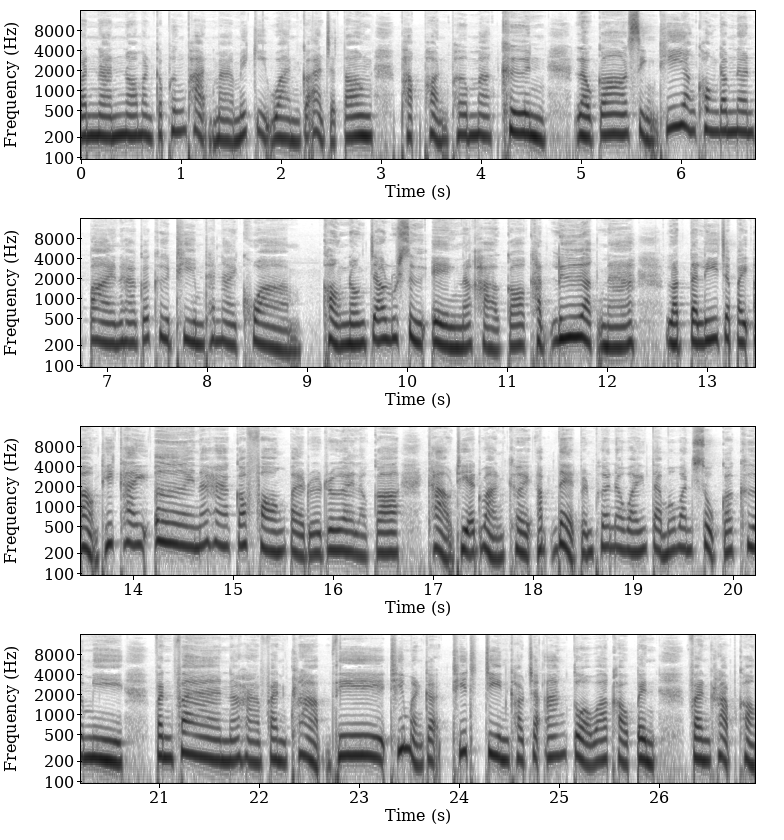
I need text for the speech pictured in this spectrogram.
วันนั้นเนาะมันก็เพิ่งผ่านมาไม่กี่วันก็อาจจะต้องพักผ่อนเพิ่มมากขึ้น แล้วก็สิ่งที่ยังคงดำเนินไปนะคะก็คือทีมทนายความ ของน้องเจ้ารู้สือเองนะคะ ก็คัดเลือกนะลอตเตอรี่จะไปออกที่ใครเอ่ยนะคะ ก็ฟ้องไปเรื่อยๆ แล้วก็ข่าวที่แอดวานเคยอัปเดตเป็นเพื่อนเอาไว้ตั้งแต่เมื่อวันศุกร์ก็คือมีแฟนๆนะคะแฟนคลับที่ที่เหมือนกับที่จีนเขาจะอ้างตัวว่าเขาเป็นแฟนคลับของ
